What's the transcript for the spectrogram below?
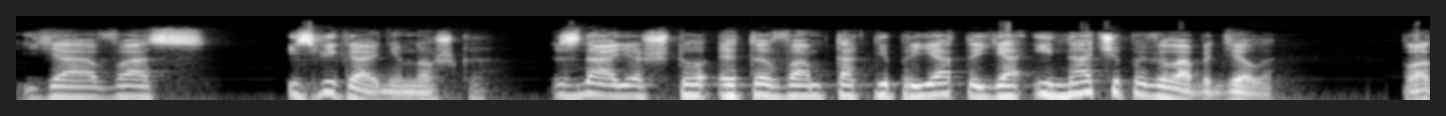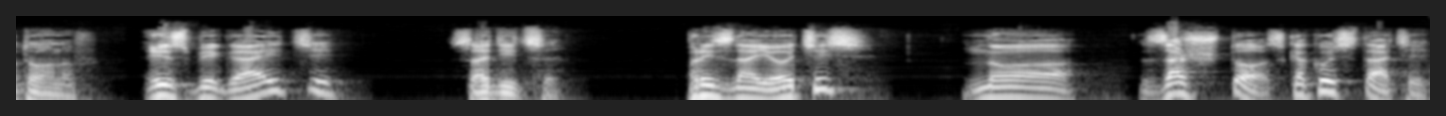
я вас избегаю немножко. Зная, что это вам так неприятно, я иначе повела бы дело. Платонов. Избегаете? Садится. Признаетесь? Но за что? С какой стати?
